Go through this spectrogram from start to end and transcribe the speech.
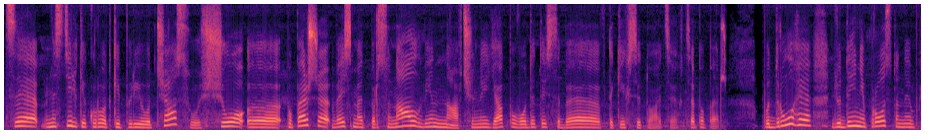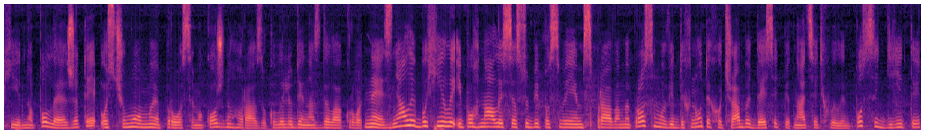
це настільки короткий період часу, що, е, по-перше, весь медперсонал він навчений, як поводити себе в таких ситуаціях. Це по-перше. По-друге, людині просто необхідно полежати. Ось чому ми просимо кожного разу, коли людина здала кров, не зняли бахіли і погналися собі по своїм справам. Ми просимо віддихнути хоча б 10-15 хвилин, посидіти,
